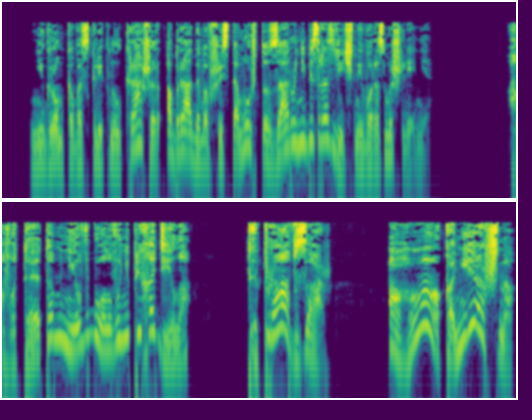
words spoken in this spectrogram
— негромко воскликнул Крашер, обрадовавшись тому, что Зару не безразличны его размышления. А вот это мне в голову не приходило. Ты прав, Зар. Ага, конечно.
